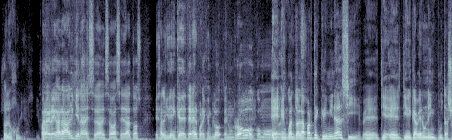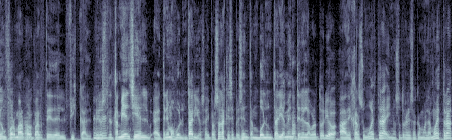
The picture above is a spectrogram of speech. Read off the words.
solo en julio. Para agregar a alguien a esa, a esa base de datos, ¿es alguien que tienen que detener, por ejemplo, en un robo o cómo? Eh, en cuanto a la parte criminal, sí, eh, eh, tiene que haber una imputación formal por parte del fiscal. Pero también si es el- eh, tenemos voluntarios. Hay personas que se presentan voluntariamente en el laboratorio a dejar su muestra y nosotros le sacamos la muestra.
